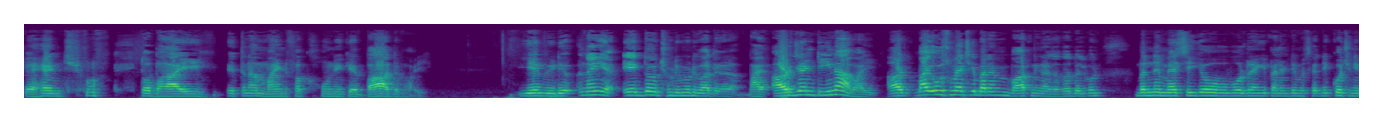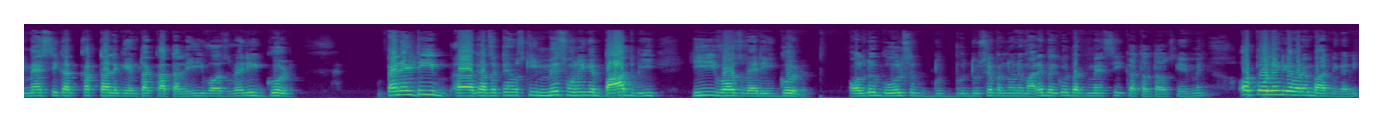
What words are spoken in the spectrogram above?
पहन तो भाई, इतना माइंड फक होने के बाद भाई ये वीडियो, नहीं, एक दो छोटी मोटी बात भाई, अर्जेंटीना, भाई और भाई, उस मैच के बारे में बात नहीं करना चाहता, बिल्कुल। बंदे मेसी को वो बोल रहे हैं कि पेनल्टी मिस कर दी कुछ नहीं। मेसी का कत्ल गेम था कत्ल he was very good penalty कह सकते हैं, उसकी मिस होने के बाद भी he was very good all दो गोल्स दूसरे बंदों ने मारे, बिल्कुल बट मेसी कतल था उस गेम में। और पोलैंड के बारे में बात नहीं करनी।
